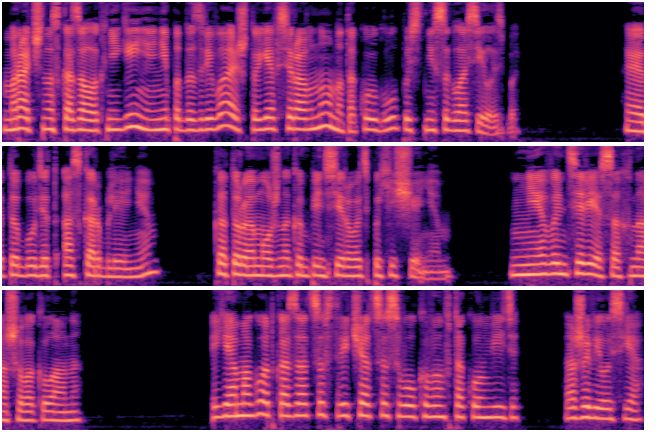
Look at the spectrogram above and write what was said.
Мрачно сказала княгиня, не подозревая, что я все равно на такую глупость не согласилась бы. Это будет оскорблением, которое можно компенсировать похищением. Не в интересах нашего клана. Я могу отказаться встречаться с Волковым в таком виде, оживилась я.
